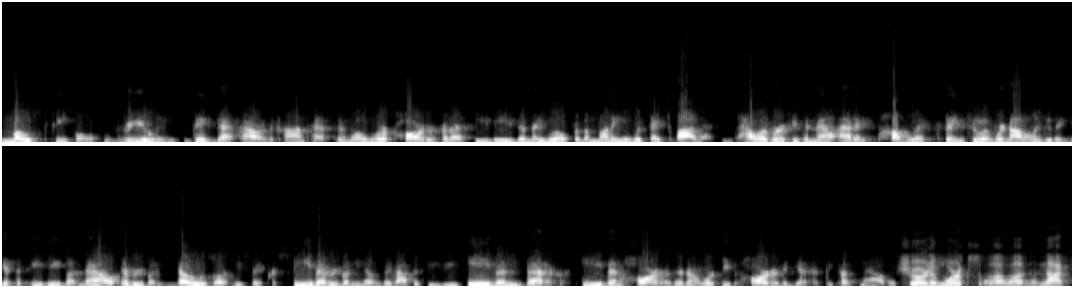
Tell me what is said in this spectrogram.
Most people really dig that power of the contest and will work harder for that TV than they will for the money it would take to buy that TV. However, if you can now add a public thing to it where not only do they get the TV, but now everybody knows, or at least they perceive everybody knows they got the TV, even better, even harder. They're going to work even harder to get it because now they're Sure, and it works uh, uh, not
